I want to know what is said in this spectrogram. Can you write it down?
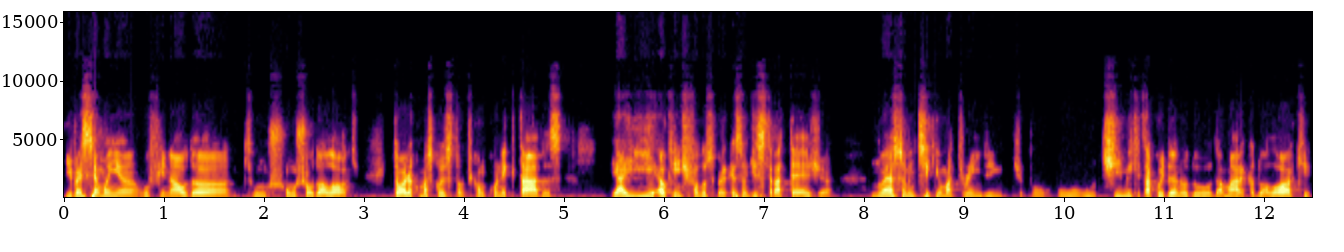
E vai ser amanhã o final da um, show do Alok. Então olha como as coisas tão, ficam conectadas. E aí é o que a gente falou sobre a questão de estratégia. Não é somente seguir uma trending. Tipo, o, o time que está cuidando do, da marca do Alok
